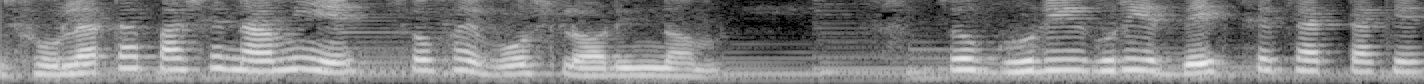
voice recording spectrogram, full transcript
ঝোলাটা পাশে নামিয়ে সোফায় বসল অরিন্দম। চোখ ঘুরিয়ে ঘুরিয়ে দেখছে ফ্ল্যাটটাকে।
